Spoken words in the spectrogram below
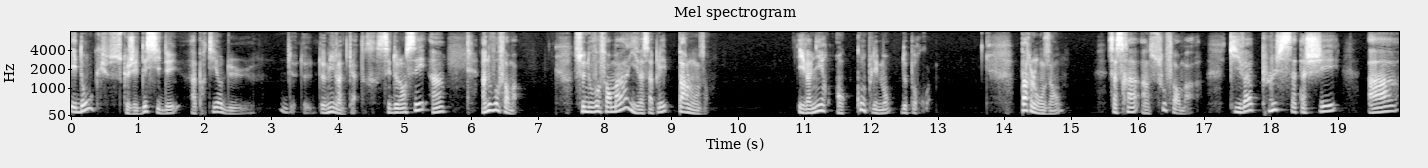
Et donc, ce que j'ai décidé à partir du, de, 2024, c'est de lancer un, un nouveau format. Ce nouveau format, il va s'appeler Parlons-en. Il va venir en complément de pourquoi. Parlons-en, ça sera un sous-format qui va plus s'attacher à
